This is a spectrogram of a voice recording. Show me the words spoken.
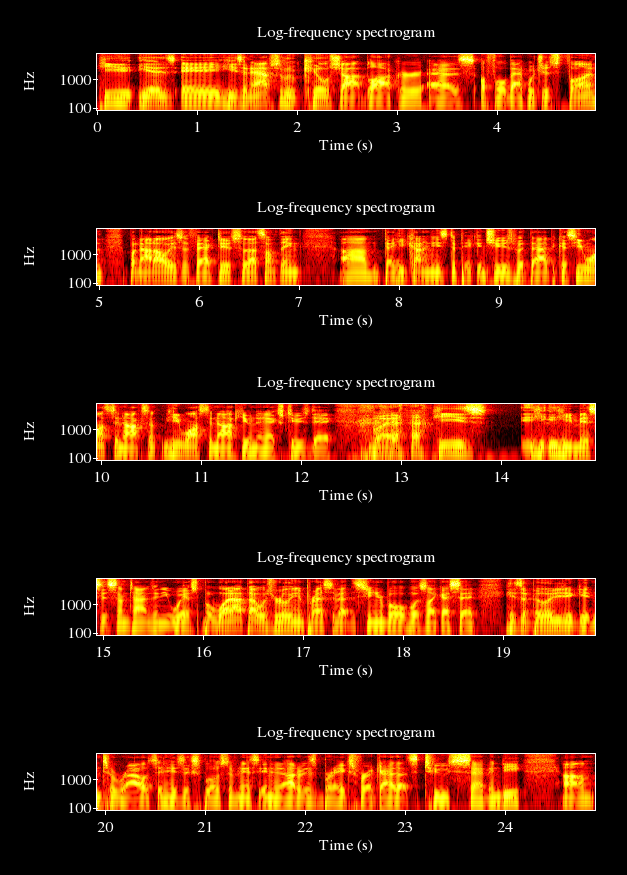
He is a he's an absolute kill shot blocker as a fullback, which is fun but not always effective. So that's something um, that he kind of needs to pick and choose with that because he wants to knock some he wants to knock you into next Tuesday, but he's he, he misses sometimes and he whiffs. But what I thought was really impressive at the Senior Bowl was, like I said, his ability to get into routes and his explosiveness in and out of his breaks for a guy that's 270. Um,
